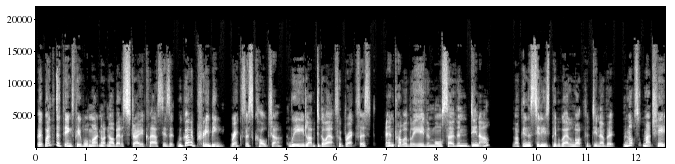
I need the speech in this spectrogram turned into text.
But one of the things people might not know about Australia, Claus, is that we've got a pretty big breakfast culture. We love to go out for breakfast and probably even more so than dinner. Like in the cities, people go out a lot for dinner, but not so much here.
